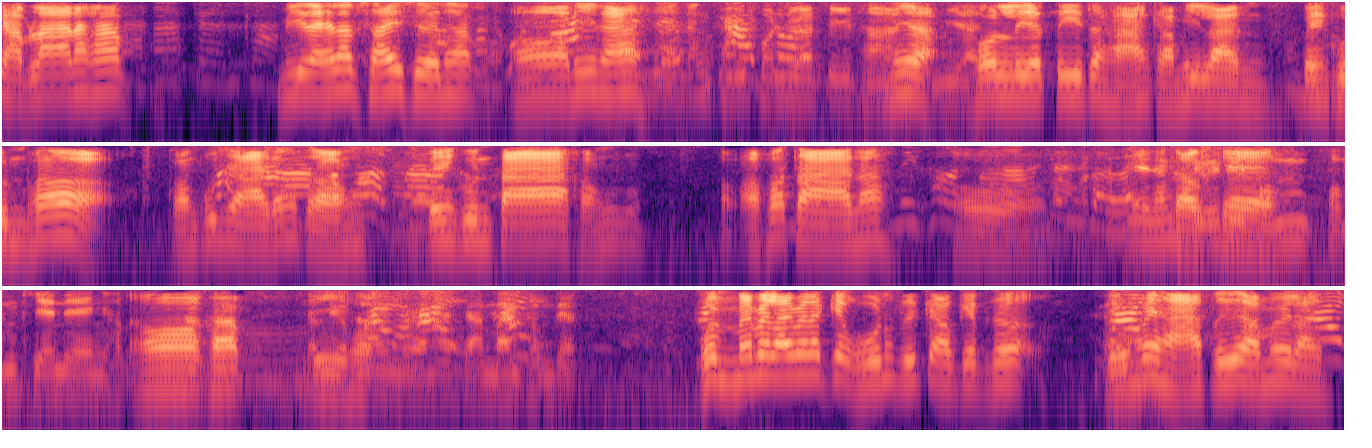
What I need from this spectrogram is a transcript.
กลับลานะครับ มีอะไรให้รับใช้เชิญครับอ๋อนี่นะหนังสือพลเรือตรีทหารเนี่ยมีพลเรือตรีทหารขามิลัน เป็นคุณพ่อของคุณยายทั้งสอง เป็นคุณตาของของเอาพ่อตานะโอ้ นี่หนังสือเก่าแก่ที่ผมผมเขียนเองครับอ๋อครับดีครับเมืองอาจารย์บ้านสมเด็จคุณไม่เป็นไรไม่เป็นไรเก็บหูหนังสือเก่าเก็บเถอะเดี๋ยวไม่หาซื้อเอาไม่เป็นไร ไม่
